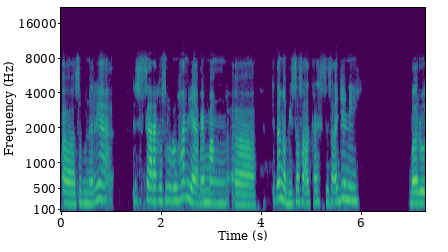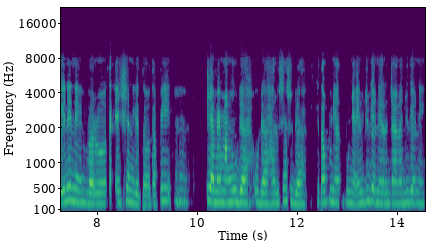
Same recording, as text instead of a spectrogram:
uh, sebenarnya secara keseluruhan ya memang uh, kita nggak bisa saat krisis aja nih baru ini nih baru take action gitu tapi mm-hmm. ya memang udah udah harusnya sudah kita punya punya ini juga nih rencana juga nih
